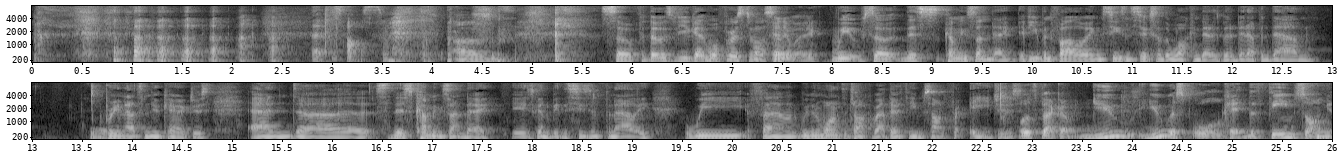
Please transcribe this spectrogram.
That's awesome. Um, so for those of you guys, well, first of all, so Anyway. we so this coming Sunday, if you've been following, season six of The Walking Dead has been a bit up and down, bringing out some new characters, and uh, so this coming Sunday is going to be the season finale. We found we've been wanting to talk about their theme song for ages. Well, let's back up. You, you, well, okay, the theme song.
